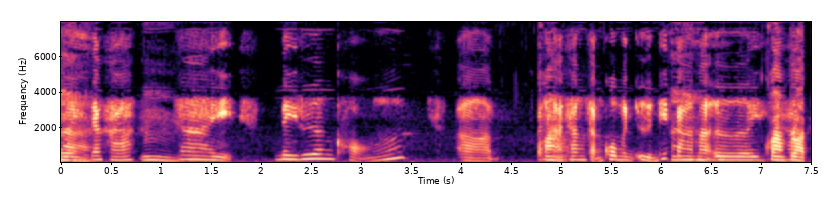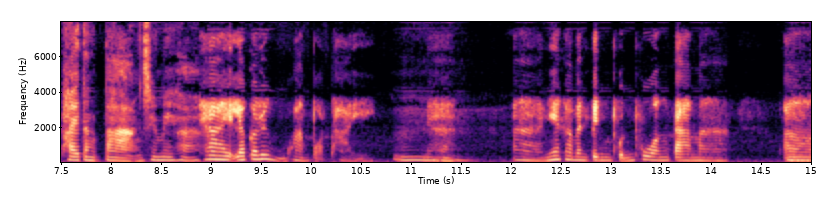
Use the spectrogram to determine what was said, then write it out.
ยค่ะนะคะอืมใช่ในเรื่องของเอ่อปัญหาความทางสังคมอื่น ๆ ที่อ่าตามมาเอ่ยความนะคะปลอดภัยต่าง ๆ ใช่ไหมคะ ใช่แล้วก็เรื่องของความปลอดภัยอืมนะคะอ่า เนี่ยค่ะ มันเป็นผลพวงตามมาอือ่าม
